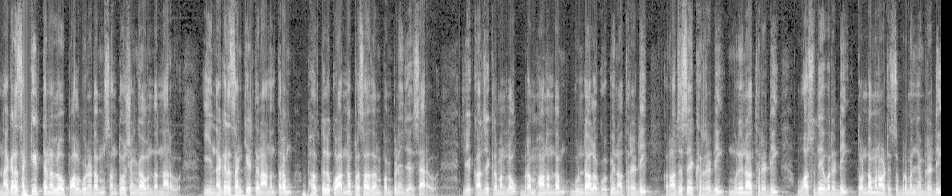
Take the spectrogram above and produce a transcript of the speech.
నగర సంకీర్తనలో పాల్గొనడం సంతోషంగా ఉందన్నారు. ఈ నగర సంకీర్తన అనంతరం భక్తులకు అన్నప్రసాదం పంపిణీ చేశారు. ఈ కార్యక్రమంలో బ్రహ్మానందం గుండాల గోపీనాథ్ రెడ్డి రాజశేఖర్ రెడ్డి మునినాథ్ రెడ్డి వాసుదేవరెడ్డి తొండమనాటి సుబ్రహ్మణ్యం రెడ్డి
